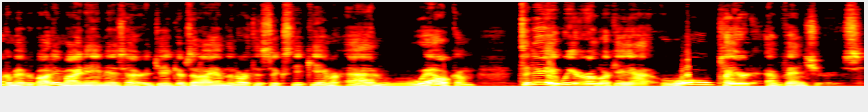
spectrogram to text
Welcome everybody, my name is Harry Jacobs and I am the North of 60 Gamer and welcome. Today we are looking at Roll Player Adventures.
